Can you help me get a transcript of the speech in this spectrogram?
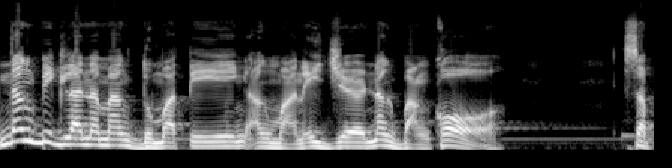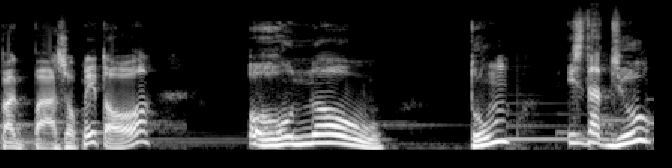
nang bigla namang dumating ang manager ng bangko. Sa pagpasok nito, Oh no! Tom, is that you?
